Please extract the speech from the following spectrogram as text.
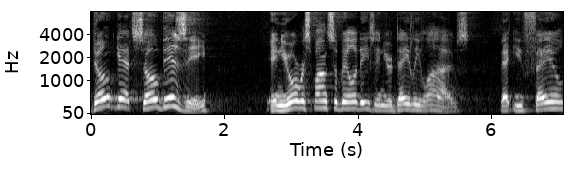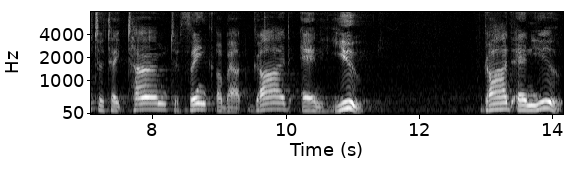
Don't get so busy in your responsibilities in your daily lives that you fail to take time to think about God and you. God and you.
